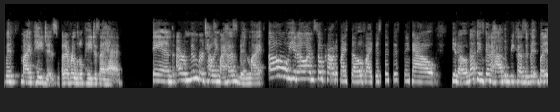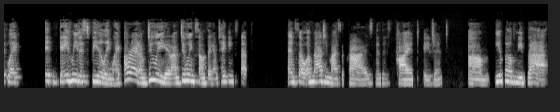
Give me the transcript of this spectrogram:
with my pages, whatever little pages I had. And I remember telling my husband, like, oh, you know, I'm so proud of myself. I just sent this thing out. You know, nothing's going to happen because of it. But it like, it gave me this feeling like, all right, I'm doing it. I'm doing something. I'm taking steps. And so imagine my surprise when this kind agent um, emailed me back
